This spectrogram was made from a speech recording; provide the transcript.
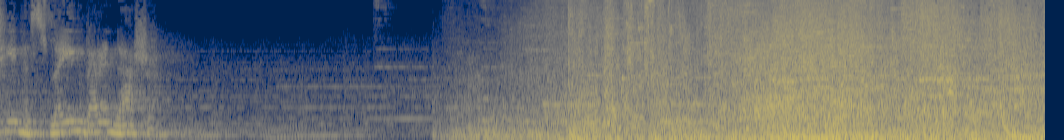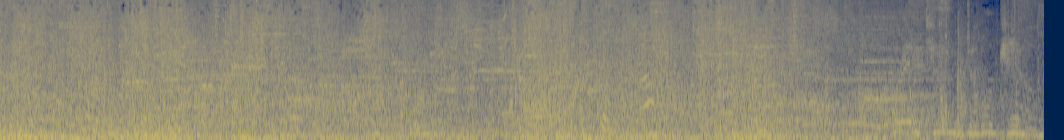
team has slain Baron Nashor. Red team double kill.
